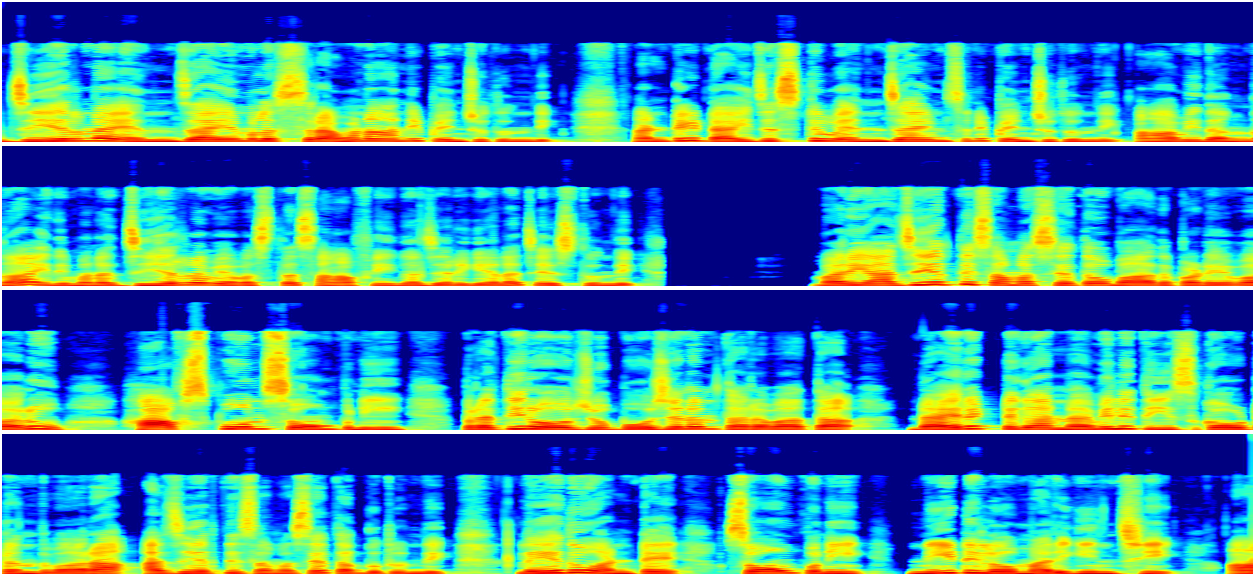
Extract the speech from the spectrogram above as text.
జీర్ణ ఎంజైముల శ్రవణాన్ని పెంచుతుంది. అంటే డైజెస్టివ్ ఎంజైమ్స్ని పెంచుతుంది. ఆ విధంగా ఇది మన జీర్ణ వ్యవస్థ సాఫీగా జరిగేలా చేస్తుంది. మరి అజీర్తి సమస్యతో బాధపడేవారు హాఫ్ స్పూన్ సోంపుని ప్రతిరోజు భోజనం తర్వాత డైరెక్ట్గా నమిలి తీసుకోవటం ద్వారా అజీర్తి సమస్య తగ్గుతుంది. లేదు అంటే సోంపుని నీటిలో మరిగించి ఆ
